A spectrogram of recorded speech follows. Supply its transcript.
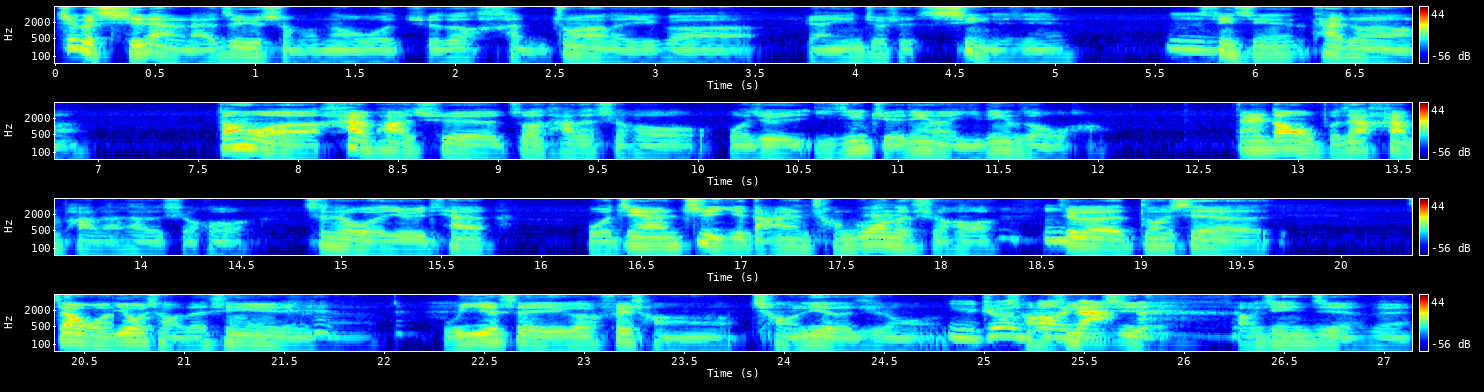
这个起点来自于什么呢？我觉得很重要的一个原因就是信心，嗯，信心太重要了。当我害怕去做它的时候，我就已经决定了一定做不好。但是当我不再害怕了它的时候，甚至我有一天我竟然质疑答案成功的时候，这个东西在我幼小的心灵里面，无疑是一个非常强烈的这种宇宙强爆炸。心剂，强心剂，对，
